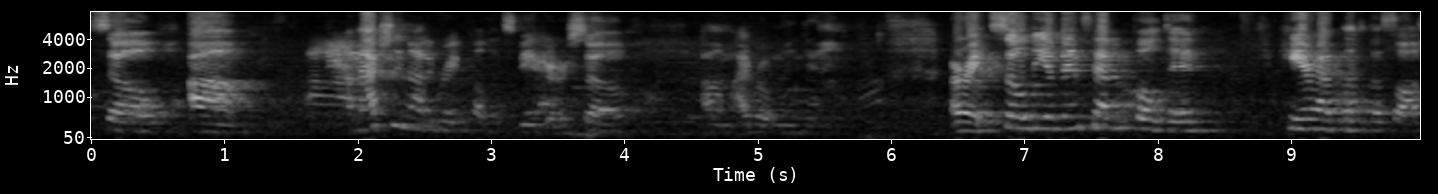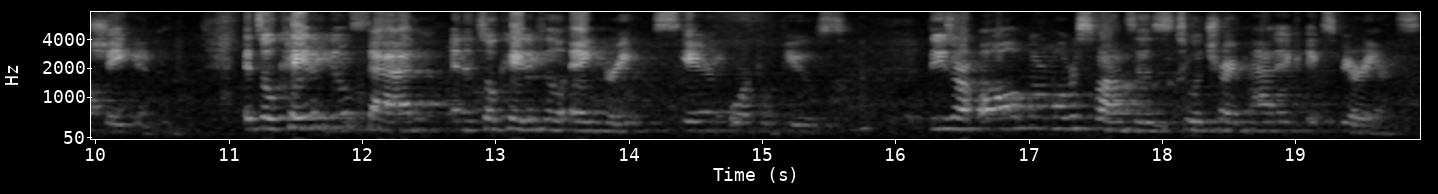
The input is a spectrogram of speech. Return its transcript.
So um, I'm actually not a great public speaker, so um, I wrote mine down. All right, so the events that unfolded here have left us all shaken. It's okay to feel sad, and it's okay to feel angry, scared, or confused. These are all normal responses to a traumatic experience.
